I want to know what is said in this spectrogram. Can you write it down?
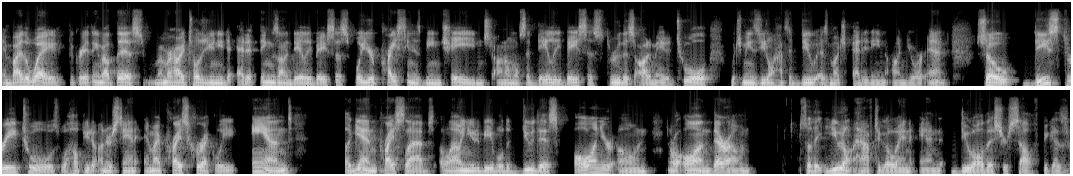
and by the way, the great thing about this, remember how I told you you need to edit things on a daily basis? Well, your pricing is being changed on almost a daily basis through this automated tool, which means you don't have to do as much editing on your end. So these three tools will help you to understand am I priced correctly? And again, Price Labs allowing you to be able to do this all on your own or all on their own so that you don't have to go in and do all this yourself because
